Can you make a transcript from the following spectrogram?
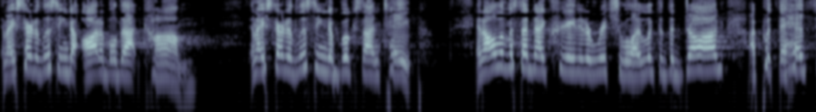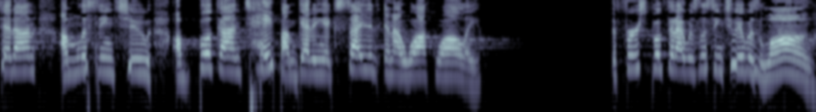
And I started listening to audible.com. And I started listening to books on tape. And all of a sudden, I created a ritual. I looked at the dog, I put the headset on, I'm listening to a book on tape, I'm getting excited, and I walk Wally. The first book that I was listening to, it was long.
